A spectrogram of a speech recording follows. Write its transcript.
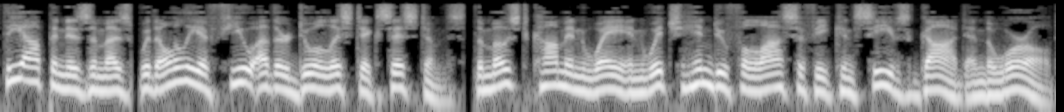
Theopanism is with only a few other dualistic systems the most common way in which Hindu philosophy conceives God and the world.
